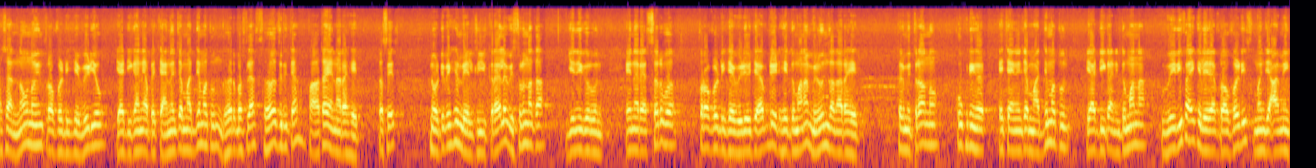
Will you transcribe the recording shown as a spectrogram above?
अशा नवनवीन प्रॉपर्टीचे व्हिडिओ या ठिकाणी आपल्या चॅनलच्या माध्यमातून घर बसल्या सहजरित्या पाहता येणार आहेत. तसेच नोटिफिकेशन बेल क्लिक करायला विसरू नका जेणेकरून येणाऱ्या सर्व प्रॉपर्टीच्या व्हिडिओचे अपडेट हे तुम्हाला मिळून जाणार आहेत. तर मित्रांनो कोकणीघर या चॅनलच्या माध्यमातून या ठिकाणी तुम्हाला व्हेरीफाय केलेल्या प्रॉपर्टीज म्हणजे आम्ही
